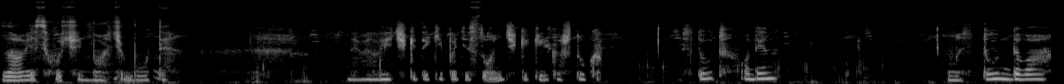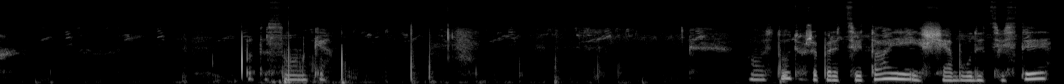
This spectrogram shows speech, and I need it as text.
зав'язь хочуть бачу бути. Невеличкі такі патісончики, кілька штук. Ось тут один. Ось тут два патисонки. А Ось тут вже перецвітає і ще буде цвісти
